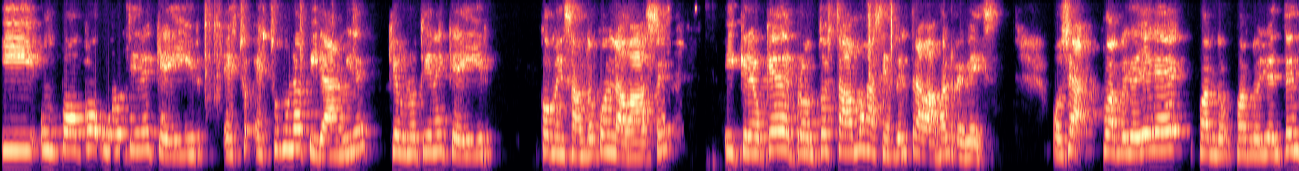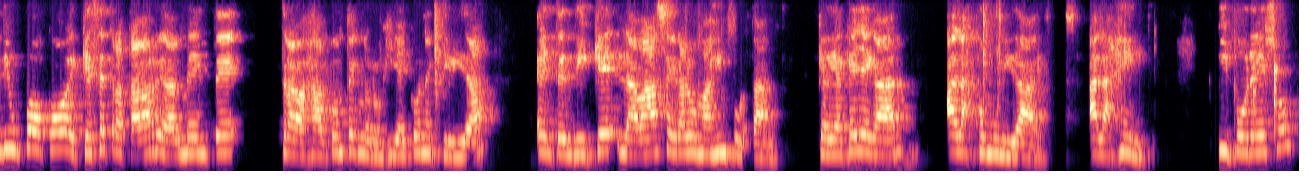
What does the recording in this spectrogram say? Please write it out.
Y un poco uno tiene que ir, esto, esto es una pirámide que uno tiene que ir comenzando con la base y creo que de pronto estábamos haciendo el trabajo al revés. O sea, cuando yo llegué, cuando, cuando yo entendí un poco de qué se trataba realmente trabajar con tecnología y conectividad, entendí que la base era lo más importante que había que llegar a las comunidades, a la gente. Y por eso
